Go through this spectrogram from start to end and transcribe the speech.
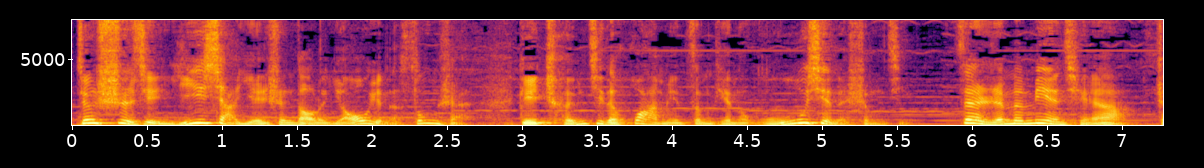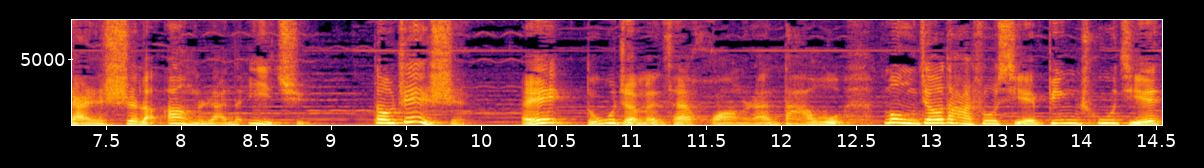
将视线一下延伸到了遥远的嵩山，给沉寂的画面增添了无限的生机，在人们面前啊，展示了盎然的意趣。到这时，哎，读者们才恍然大悟：孟郊大叔写冰初结，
